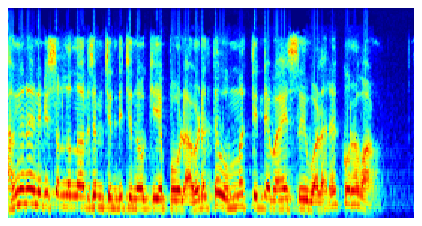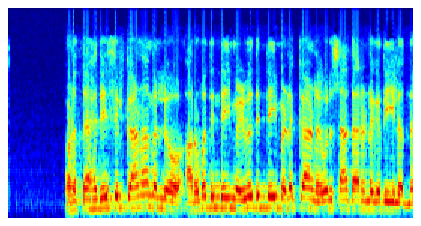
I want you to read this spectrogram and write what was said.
അങ്ങനെ നബി വസല്ലം ചിന്തിച്ചു നോക്കിയപ്പോൾ അവിടുത്തെ ഉമ്മത്തിന്റെ വയസ്സ് വളരെ കുറവാണ്. അവിടുത്തെ ഹദീസിൽ കാണാമല്ലോ അറുപതിന്റെയും എഴുപതിന്റെയും ഇടക്കാണ് ഒരു സാധാരണഗതിയിലെന്ന്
